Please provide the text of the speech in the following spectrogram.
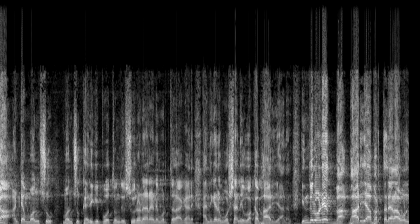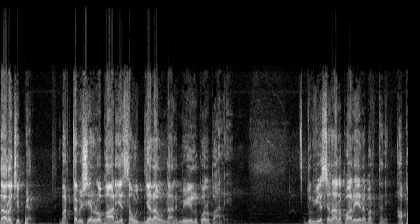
అంటే మంచు మంచు కరిగిపోతుంది సూర్యనారాయణమూర్తి రాగానే. అందుకని ఉషని ఒక భార్య అన్నారు. ఇందులోనే భా- భార్యాభర్తలు ఎలా ఉండాలో చెప్పారు. భర్త విషయంలో భార్య సంజ్ఞలా ఉండాలి మేలు కొలపాలి. దుర్వ్యసనాల పాలైన భర్తని అప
